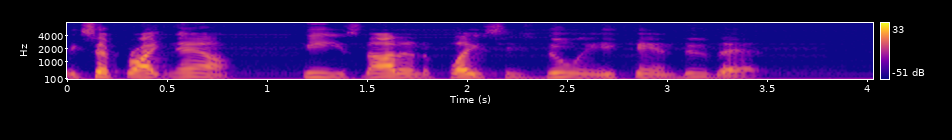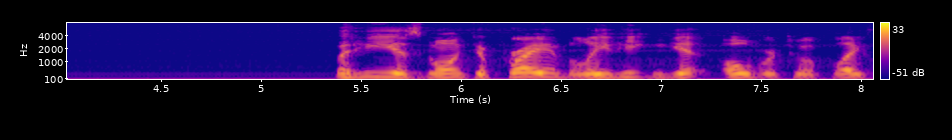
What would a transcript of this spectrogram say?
Except right now, he's not in a place he's doing, he can't do that. But he is going to pray and believe he can get over to a place.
